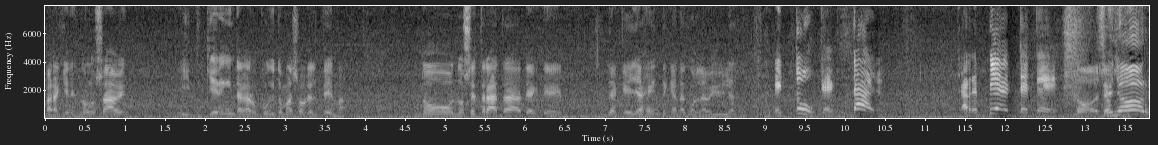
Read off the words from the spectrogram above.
para quienes no lo saben y quieren indagar un poquito más sobre el tema, no, no se trata de, de- de aquella gente que anda con la Biblia. ¿Y tú qué tal? Arrepiéntete. No, eso- Señor,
